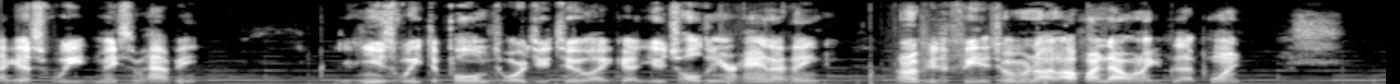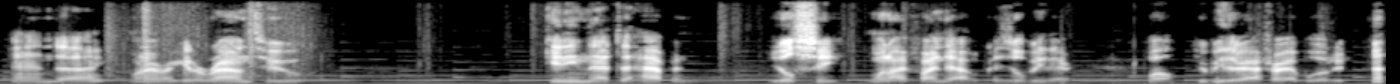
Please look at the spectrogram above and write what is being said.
I guess, wheat makes them happy you can use wheat to pull them towards you too, like uh, you just holding your hand. I think. I don't know if you defeat it to them or not. I'll find out when I get to that point, and uh, whenever I get around to getting that to happen, you'll see when I find out because you'll be there. Well, you'll be there after I upload it,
